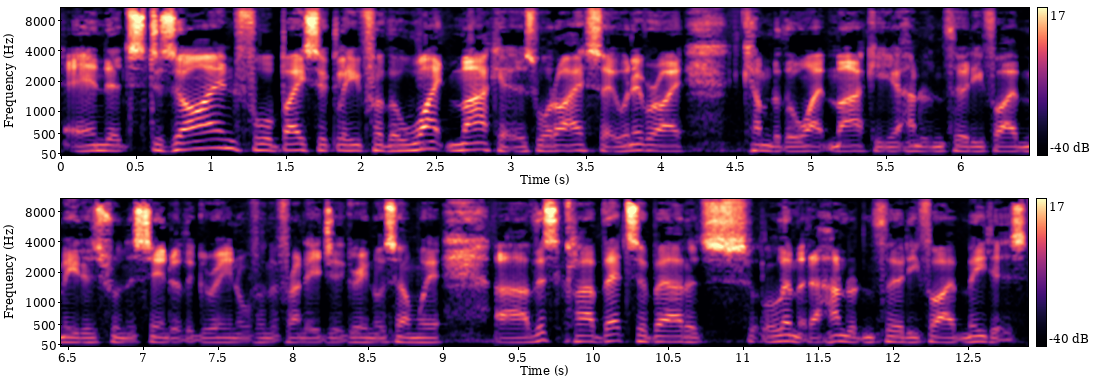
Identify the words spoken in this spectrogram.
and it's designed for basically for the white marker. Is what I say whenever I come to the white marker, 135 metres from the centre of the green or from the front edge of the green or somewhere. Uh, this club, that's about its limit, 135 metres,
